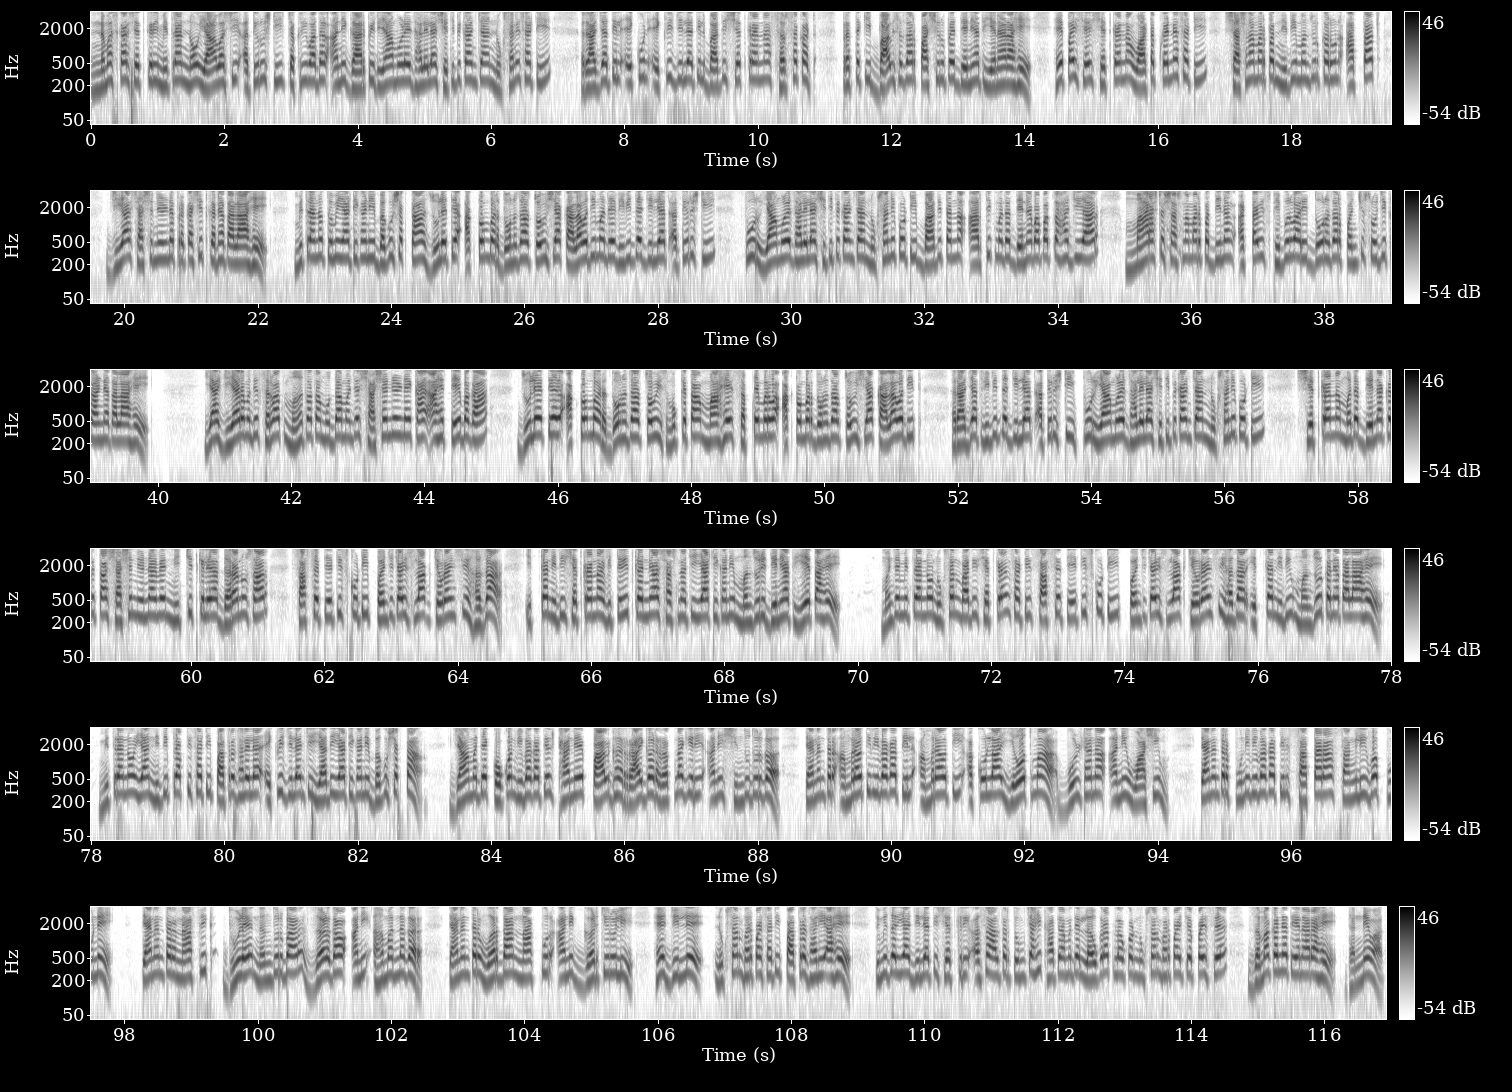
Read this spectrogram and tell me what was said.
नमस्कार शेतकरी मित्रांनो यावर्षी अतिवृष्टी चक्रीवादळ आणि गारपीट यामुळे झालेल्या शेतीपिकांच्या नुकसानीसाठी राज्यातील एकूण एकवीस जिल्ह्यातील बाधित शेतकऱ्यांना सरसकट प्रत्येकी बावीस हजार पाचशे रुपये देण्यात येणार आहे. हे पैसे शेतकऱ्यांना वाटप करण्यासाठी शासनामार्फत निधी मंजूर करून आत्ताच जी आर शासन निर्णय प्रकाशित करण्यात आला आहे. मित्रांनो तुम्ही या ठिकाणी बघू शकता जुलै ते ऑक्टोंबर दोन हजार चोवीस या कालावधीमध्ये विविध जिल्ह्यात अतिवृष्टी पूर यामुळे झालेल्या शेतीपिकांच्या नुकसानीपोटी बाधितांना आर्थिक मदत देण्याबाबतचा हा जी आर महाराष्ट्र शासनामार्फत दिनांक अठ्ठावीस फेब्रुवारी दोन हजार पंचवीस रोजी काढण्यात आला आहे. या जी आरमध्ये सर्वात महत्त्वाचा मुद्दा म्हणजे शासन निर्णय काय आहे ते बघा. जुलै ते ऑक्टोंबर दोन हजार चोवीस मुख्यतः माहे सप्टेंबर व ऑक्टोंबर दोन हजार चोवीस या कालावधीत राज्यात विविध जिल्ह्यात अतिवृष्टी पूर यामुळे झालेल्या शेतीपिकांच्या नुकसानीपोटी शेतकऱ्यांना मदत देण्याकरिता शासन निर्णयाने निश्चित केलेल्या दरानुसार सातशे तेहतीस कोटी पंचेचाळीस लाख चौऱ्याऐंशी हजार इतका निधी शेतकऱ्यांना वितरित करण्यास शासनाची या ठिकाणी मंजुरी देण्यात येत आहे. म्हणजे मित्रांनो नुकसान बाधित शेतकऱ्यांसाठी सातशे तेहतीस कोटी पंचेचाळीस लाख चौऱ्याऐंशी हजार इतका निधी मंजूर करण्यात आला आहे. मित्रांनो या निधी प्राप्तीसाठी पात्र झालेल्या एकवीस जिल्ह्यांची यादी या ठिकाणी बघू शकता. ज्यामध्ये कोकण विभागातील ठाणे पालघर रायगड रत्नागिरी आणि सिंधुदुर्ग त्यानंतर अमरावती विभागातील अमरावती अकोला यवतमाळ बुलढाणा आणि वाशिम त्यानंतर पुणे विभागातील सातारा सांगली व पुणे त्यानंतर नाशिक धुळे नंदुरबार जळगाव आणि अहमदनगर त्यानंतर वर्धा नागपूर आणि गडचिरोली हे जिल्हे नुकसान भरपाईसाठी पात्र झाली आहे. तुम्ही जर या जिल्ह्यातील शेतकरी असाल तर तुमच्याही खात्यामध्ये लवकरात लवकर नुकसान भरपाईचे पैसे जमा करण्यात येणार आहे. धन्यवाद.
